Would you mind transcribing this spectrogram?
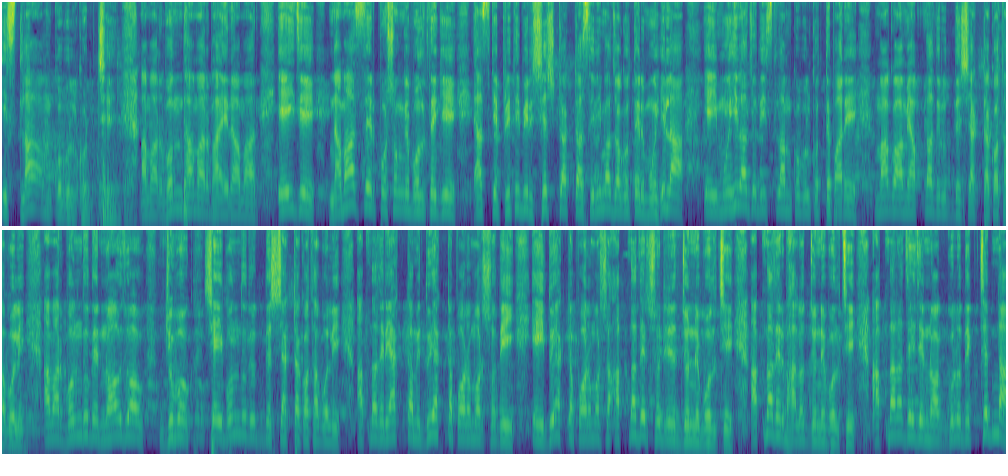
ইসলাম কবুল করছে। আমার বন্ধু, আমার ভাইরা, আমার এই যে নামাজের প্রসঙ্গে বলতে গিয়ে আজকে পৃথিবীর শ্রেষ্ঠ একটা সিনেমা জগতের মহিলা, এই মহিলা যদি ইসলাম কবুল করতে পারে, মাগো, আমি আপনাদের উদ্দেশ্যে একটা কথা বলি। আমার বন্ধুদের নওজোয়াও যুবক, সেই বন্ধুদের উদ্দেশ্যে একটা কথা বলি। আপনাদের একটা, আমি দুই একটা পরামর্শ দিই। এই দুই একটা পরামর্শ আপনাদের শরীরের জন্য বলছি। আপনাদের ভালোর জন্য বলছি, আপনারা যে যে নখগুলো দেখছেন না,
